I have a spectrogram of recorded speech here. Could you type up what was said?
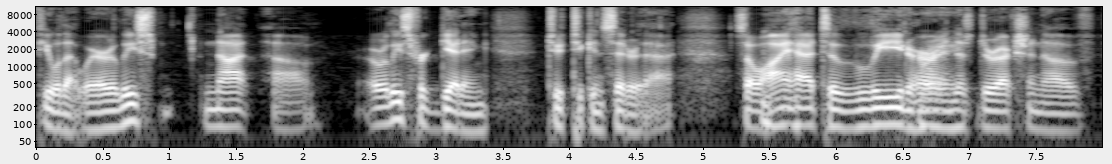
feel that way, or at least not, uh, or at least forgetting to, to consider that. So mm-hmm. I had to lead her right. in this direction of,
